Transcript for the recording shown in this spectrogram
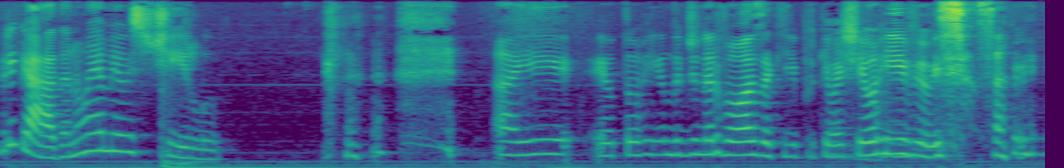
Obrigada, não é meu estilo. Aí eu tô rindo de nervosa aqui, porque eu achei horrível isso, sabe?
